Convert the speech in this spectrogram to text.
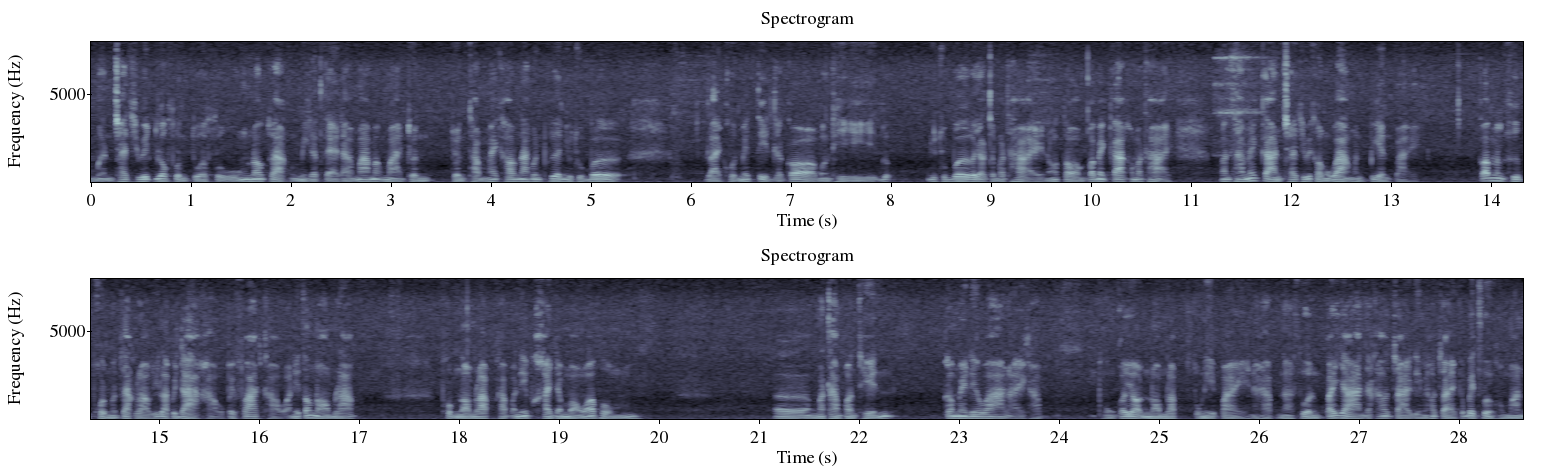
เหมือนใช้ชีวิตโลกส่วนตัวสูง นอกจากมีกระแสดราม่ามากมายจนจนทำให้เข้าหน้าเพื่อนๆยูทูบเบอร์หลายคนไม่ติดแล้วก็บางทียูทูบเบอร์ก็อยากจะมาถ่ายน้องตองก็ไม่กล้าเข้ามาถ่าย มันทำให้การใช้ชีวิตของลุงว่างมันเปลี่ยนไป ก็มันคือผลมาจากเราที่เราไปด่าเขาไปฟาดเขา อันนี้ต้องน้อมรับ ผมน้อมรับครับ อันนี้ใครจะมองว่าผม เอ่อมาทำคอนเทนต์ก็ไม่ได้ว่าอะไรครับ ผมก็ยอมน้อมรับตรงนี้ไปนะครับนะส่วนป้ายานจะเข้าใจหรือไม่เข้าใจก็เป็นส่วนของมัน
